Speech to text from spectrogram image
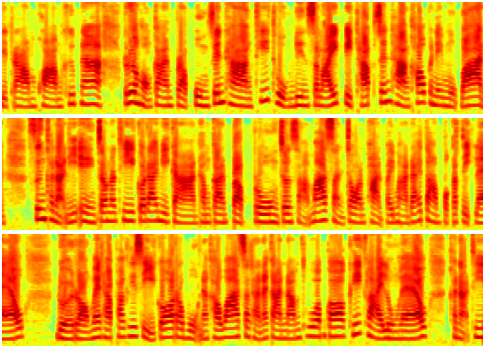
ติดตามความคืบหน้า เรื่องของการปรับปรุงเส้นทางที่ถูกดินสไลด์ปิดทับเส้นทางเข้าไปในหมู่บ้าน ซึ่งขณะนี้เองเจ้าหน้าที่ก็ได้มีการทำการปรับปรุง จนสามารถสัญจรผ่านไปมาได้ตามปกติแล้ว โดยรองแม่ทัพภาคที่ 4 ก็ระบุนะคะว่าสถานการณ์น้ำท่วมก็คลี่คลายลงแล้ว ขณะที่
